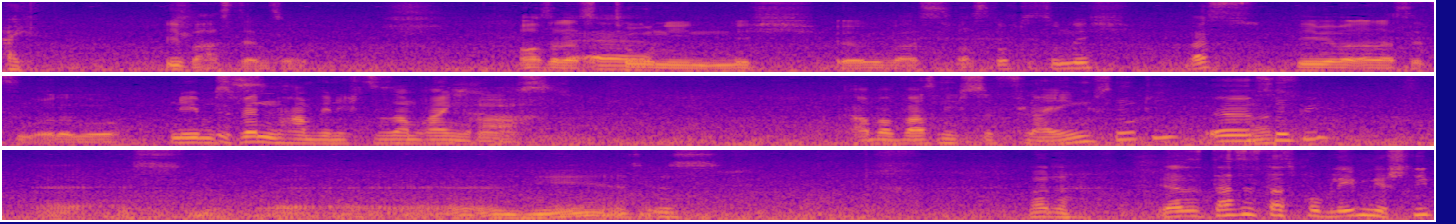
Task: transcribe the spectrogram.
Hi. Wie war's denn so? Außer dass Äh. Toni nicht irgendwas. Was durftest du nicht? Was? Neben jemand anders sitzen oder so. Neben Sven haben wir nicht zusammen reingepasst. Aber war es nicht The Flying Snoopy? Äh, Was? Snoopy? Es, äh, nee, es ist. Warte. Ja, das, ist das Problem. Mir schrieb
